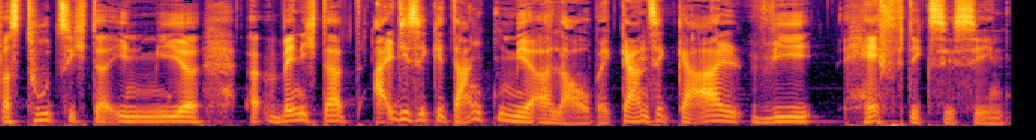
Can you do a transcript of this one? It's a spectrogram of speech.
Was tut sich da in mir? Äh, wenn ich da all diese Gedanken mir erlaube, ganz egal wie heftig sie sind,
